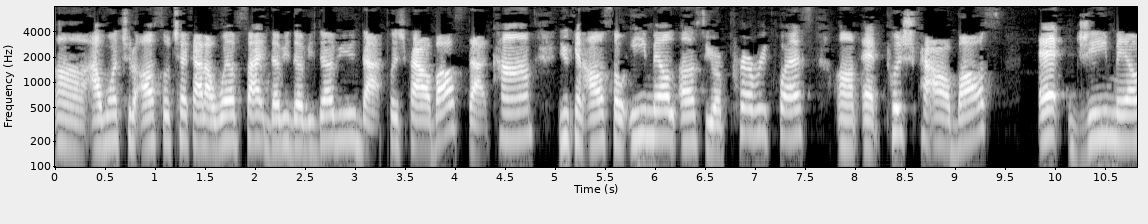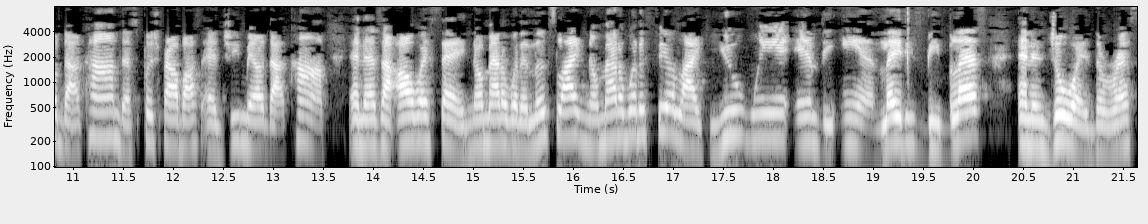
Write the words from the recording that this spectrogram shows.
Uh, I want you to also check out our website, www.pushpowerboss.com. You can also email us your prayer requests um, at pushpowerboss at gmail.com. That's pushpowerboss at gmail.com. And as I always say, no matter what it looks like, no matter what it feels like, you win in the end. Ladies, be blessed and enjoy the rest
